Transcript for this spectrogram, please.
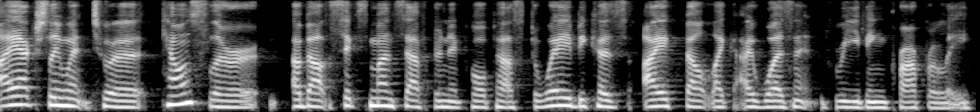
I actually went to a counselor about six months after Nicole passed away because I felt like I wasn't grieving properly.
